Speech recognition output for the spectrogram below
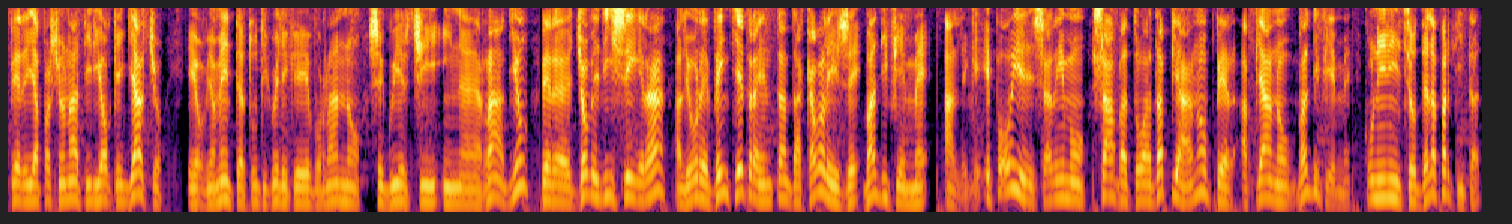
per gli appassionati di hockey e ghiaccio e ovviamente a tutti quelli che vorranno seguirci in eh, radio per eh, giovedì sera alle ore 20.30 da Cavalese Val di Fiemme Alleghe. E poi saremo sabato ad Appiano per Appiano Val di Fiemme con inizio della partita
